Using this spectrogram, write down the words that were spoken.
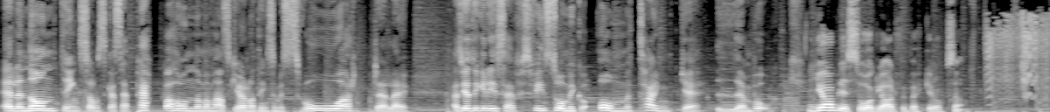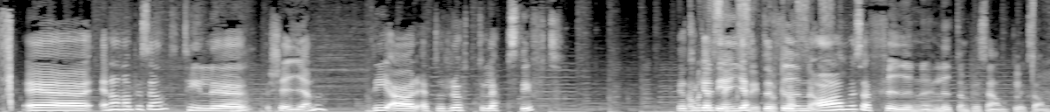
eller någonting som ska så här, peppa honom om han ska göra någonting som är svårt eller Alltså jag tycker det, är så här, det finns så mycket omtanke i en bok. jag blir så glad för böcker också. Eh, en annan present till eh, Mm. tjejen. Det är ett rött läppstift. Jag Ja, tycker att det det är en jättefin, ja men så fin liten present liksom.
